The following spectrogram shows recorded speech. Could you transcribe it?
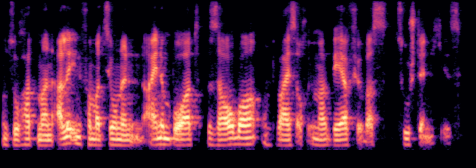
Und so hat man alle Informationen in einem Board sauber und weiß auch immer, wer für was zuständig ist.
